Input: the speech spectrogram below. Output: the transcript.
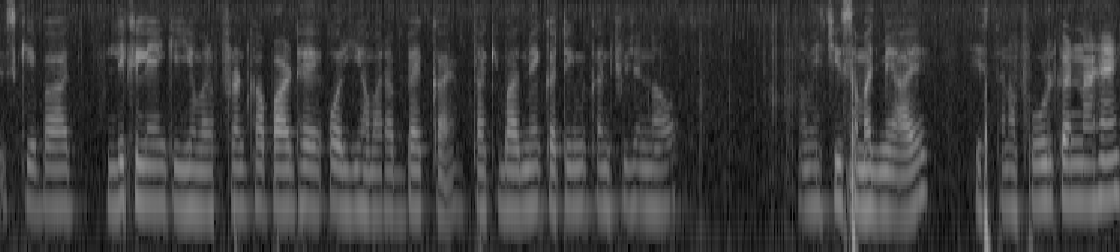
इसके बाद लिख लें कि ये हमारा फ्रंट का पार्ट है और ये हमारा बैक का है, ताकि बाद में कटिंग में कन्फ्यूज़न ना हो। हमें चीज़ समझ में आए। इस तरह फोल्ड करना है।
